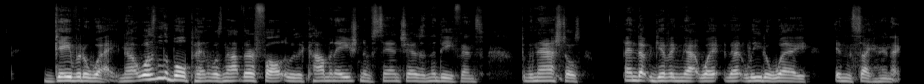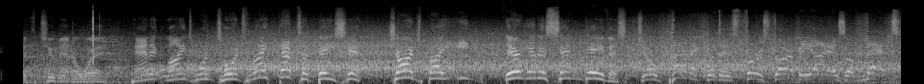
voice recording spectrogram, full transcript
gave it away. Now it wasn't the bullpen; it was not their fault. It was a combination of Sanchez and the defense, but the Nationals end up giving that way that lead away in the second inning. With two men away. Panik lines one towards right. That's a base hit. Charged by Eaton. They're going to send Davis. Joe Panik with his first RBI as a Met.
